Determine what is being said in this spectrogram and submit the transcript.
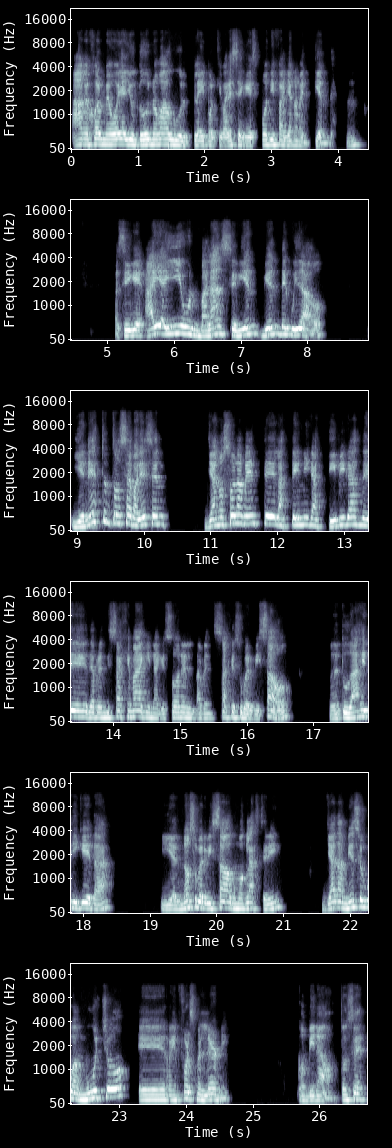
ah, mejor me voy a YouTube, no a Google Play, porque parece que Spotify ya no me entiende. Así que hay ahí un balance bien, bien de cuidado. Y en esto entonces aparecen ya no solamente las técnicas típicas de, de aprendizaje máquina, que son el aprendizaje supervisado, donde tú das etiqueta, y el no supervisado como clustering, ya también se ocupa mucho eh, reinforcement learning combinado. Entonces,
